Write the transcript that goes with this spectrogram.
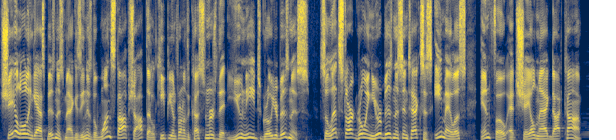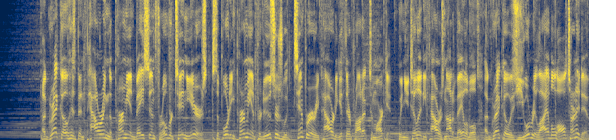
Shale Oil and Gas Business Magazine is the one stop shop that'll keep you in front of the customers that you need to grow your business. So let's start growing your business in Texas. Email us info at shalemag.com. Aggreko has been powering the Permian Basin for over 10 years, supporting Permian producers with temporary power to get their product to market. When utility power is not available, Aggreco is your reliable alternative.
